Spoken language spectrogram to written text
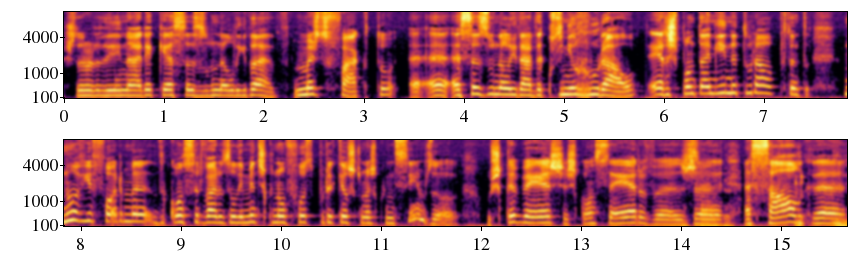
extraordinária, que é a sazonalidade. Mas, de facto, a, a- a sazonalidade da cozinha rural era espontânea e natural. Portanto, não havia forma de conservar os alimentos que não fosse por aqueles que nós conhecemos, ou os cabés, as conservas, a, a salga,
